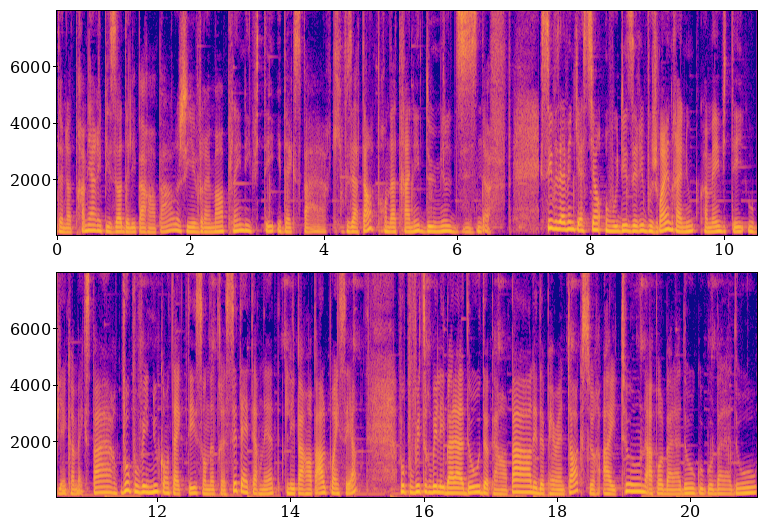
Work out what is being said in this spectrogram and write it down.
de notre premier épisode de Les parents parlent, j'ai vraiment plein d'invités et d'experts qui vous attendent pour notre année 2019. Si vous avez une question ou vous désirez vous joindre à nous comme invité ou bien comme expert, vous pouvez nous contacter sur notre site internet lesparentsparlent.ca. Vous pouvez trouver les balados de Parents parlent et de Parent Talk sur iTunes, Apple Balado, Google Balado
